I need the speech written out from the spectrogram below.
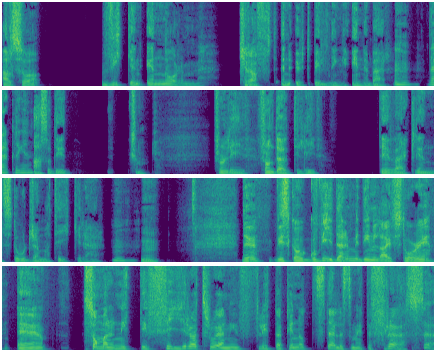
alltså vilken enorm kraft en utbildning innebär. Mm, verkligen. Alltså det är liksom från liv, från död till liv. Det är verkligen stor dramatik i det här. Mm. Mm. Du, vi ska gå vidare med din life story. Eh, sommaren 94 tror jag ni flyttar till något ställe som heter Frösö.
